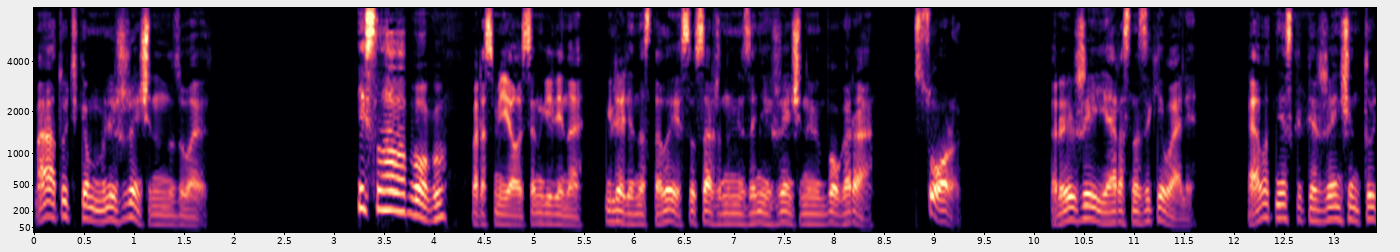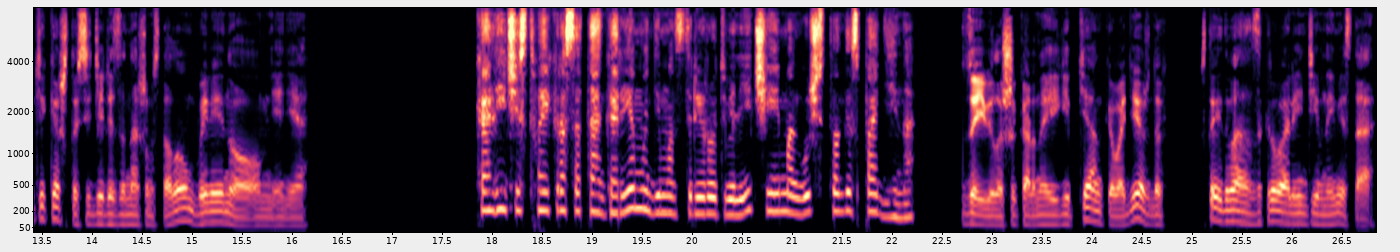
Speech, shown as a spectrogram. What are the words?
а Тутиком лишь женщины называют. «И слава богу», — рассмеялась Ангелина, глядя на столы с усаженными за них женщинами бога Ра. «Сорок!» Рыжие яростно закивали. А вот несколько женщин Тутика, что сидели за нашим столом, были иного мнения. «Количество и красота гарема демонстрируют величие и могущество господина», заявила шикарная египтянка в одеждах, что едва закрывали интимные места.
